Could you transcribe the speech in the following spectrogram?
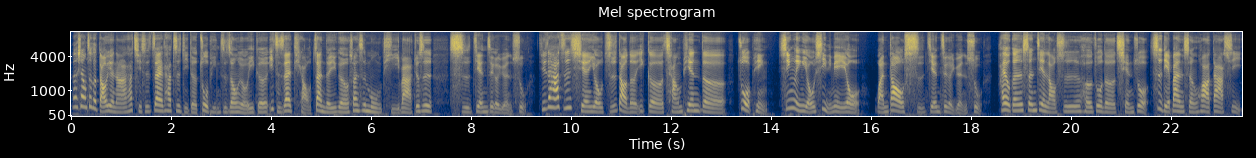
那像这个导演啊，他其实在他自己的作品之中有一个一直在挑战的一个算是母题吧，就是时间这个元素。其实在他之前有指导的一个长篇的作品《心灵游戏》里面也有玩到时间这个元素，还有跟深见老师合作的前作《四叠半神话大戏》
